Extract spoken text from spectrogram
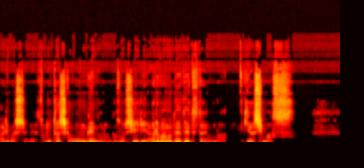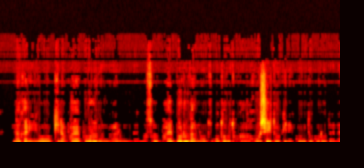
ありましてね、それ確か音源がなんかその CD、アルバムで出てたような気がします。中に大きなパイプオルガンがあるんで、まあそういうパイプオルガンの音とかが欲しい時にこういうところでね、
